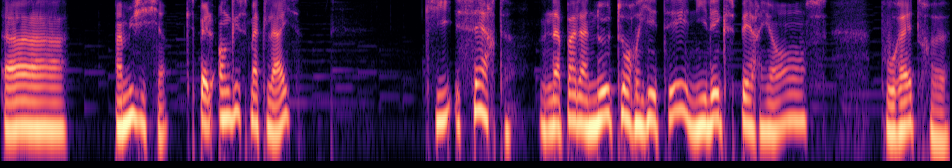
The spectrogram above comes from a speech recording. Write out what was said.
à un musicien qui s'appelle Angus MacLise, qui certes n'a pas la notoriété ni l'expérience pour être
